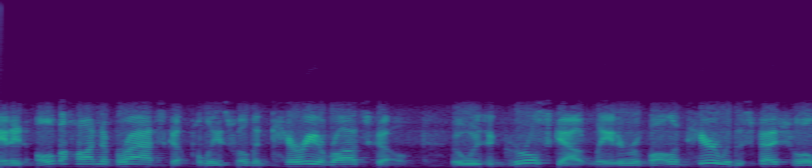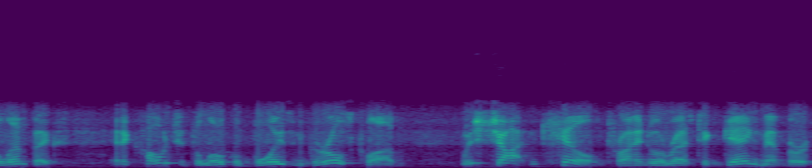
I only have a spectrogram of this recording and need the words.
And in Omaha, Nebraska, policewoman Kerrie Orozco, who was a Girl Scout leader, a volunteer with the Special Olympics, and a coach at the local Boys and Girls Club, was shot and killed trying to arrest a gang member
